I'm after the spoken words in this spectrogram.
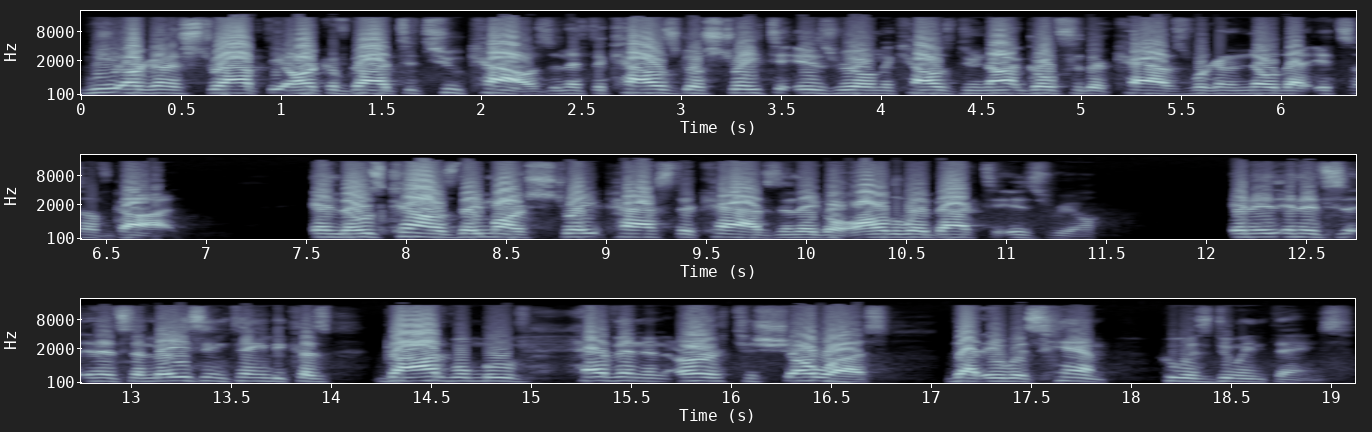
we are going to strap the ark of God to two cows. And if the cows go straight to Israel and the cows do not go for their calves, we're going to know that it's of God. And those cows, they march straight past their calves and they go all the way back to Israel. And, it, and, it's, and it's an amazing thing because God will move heaven and earth to show us that it was Him who was doing things.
